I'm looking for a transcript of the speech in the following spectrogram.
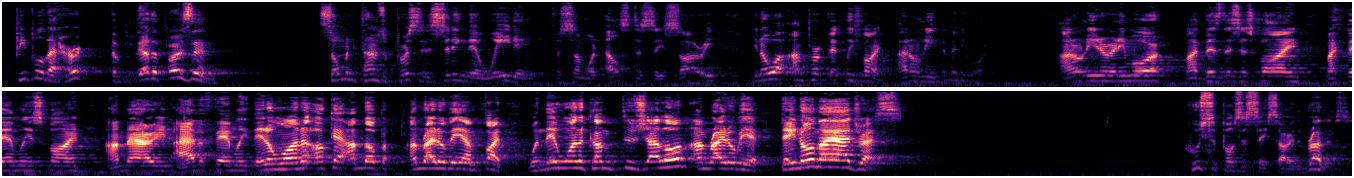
The people that hurt the, the other person. So many times a person is sitting there waiting for someone else to say sorry. You know what? I'm perfectly fine. I don't need him anymore. I don't need her anymore. My business is fine. My family is fine. I'm married. I have a family. They don't want to. Okay, I'm no. I'm right over here. I'm fine. When they want to come to Shalom, I'm right over here. They know my address. Who's supposed to say sorry? The brothers.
